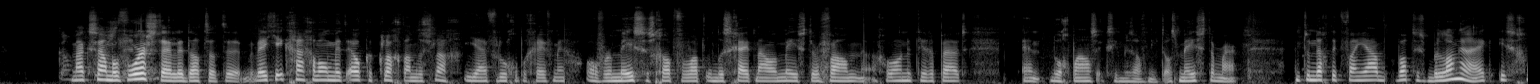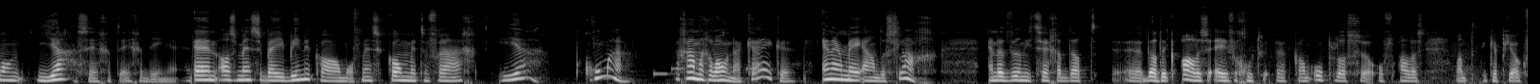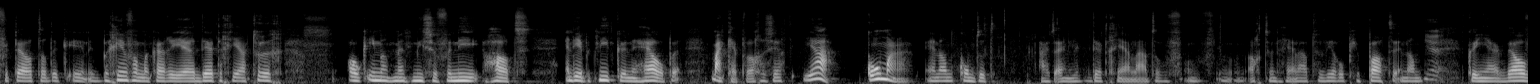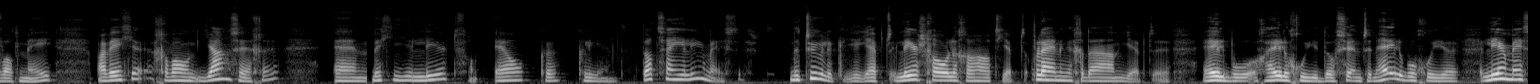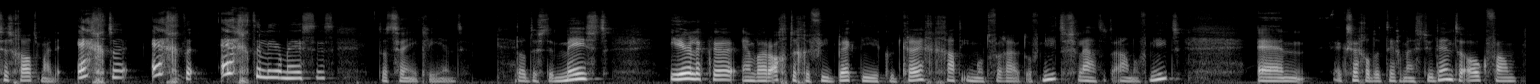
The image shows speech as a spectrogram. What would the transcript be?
maar ik zou me voorstellen dat het. Uh, weet je, ik ga gewoon met elke klacht aan de slag. Jij vroeg op een gegeven moment over meesterschap. Wat onderscheidt nou een meester van een gewone therapeut? En nogmaals, ik zie mezelf niet als meester, maar. En toen dacht ik van ja, wat is belangrijk, is gewoon ja zeggen tegen dingen. En als mensen bij je binnenkomen of mensen komen met een vraag, ja, kom maar. We gaan er gewoon naar kijken en ermee aan de slag. En dat wil niet zeggen dat, uh, dat ik alles even goed uh, kan oplossen of alles. Want ik heb je ook verteld dat ik in het begin van mijn carrière, 30 jaar terug, ook iemand met misofonie had. En die heb ik niet kunnen helpen. Maar ik heb wel gezegd, ja, kom maar. En dan komt het uiteindelijk 30 jaar later of, of 28 jaar later weer op je pad. En dan kun je er wel wat mee. Maar weet je, gewoon ja zeggen. En weet je, je leert van elke cliënt. Dat zijn je leermeesters. Natuurlijk, je, je, hebt leerscholen gehad, je hebt opleidingen gedaan, je hebt uh, een heleboel hele goede docenten, een heleboel goede leermeesters gehad. Maar de echte, echte, echte leermeesters, dat zijn je cliënten. Dat is de meest eerlijke en waarachtige feedback die je kunt krijgen. Gaat iemand vooruit of niet? Slaat het aan of niet? En ik zeg altijd tegen mijn studenten ook van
